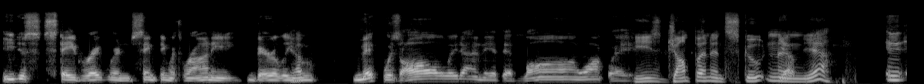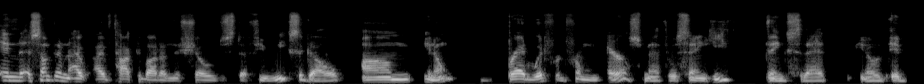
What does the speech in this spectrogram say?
He just stayed right when same thing with Ronnie, barely Yep. moved. Mick was all the way down. They had that long walkway. He's jumping and scooting Yep. and yeah. and, and something I, I've talked about on the show just a few weeks ago, um, you know, Brad Whitford from Aerosmith was saying he thinks that, you know, it,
